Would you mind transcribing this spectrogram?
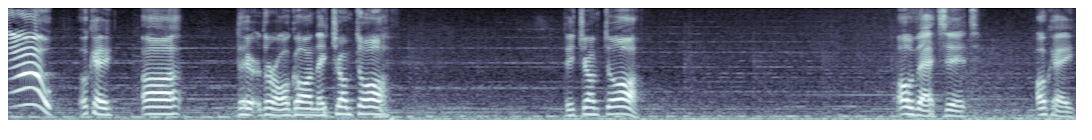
Oh! Okay. Uh, they're, they're all gone. They jumped off. They jumped off. Oh, that's it. Okay.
